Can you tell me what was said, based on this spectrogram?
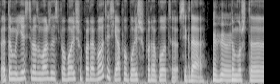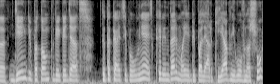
Поэтому есть возможность побольше поработать, я побольше поработаю всегда. Потому что деньги потом пригодятся. Ты такая, типа, у меня есть календарь моей биполярки, я в него вношу.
